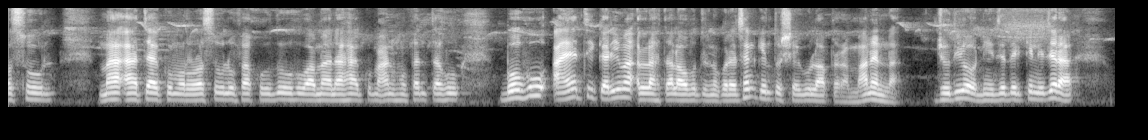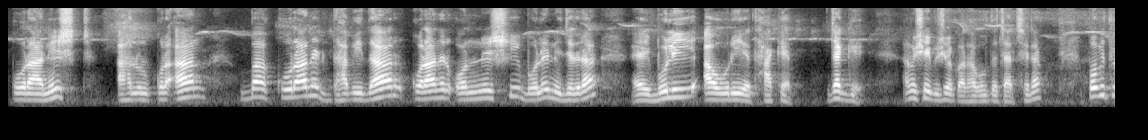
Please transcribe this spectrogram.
রাসূল মা আতাকুমুর রাসূলু ফাখুযুহু ওয়া মা নাহাকুম আনহু ফান্তাহু বহু আয়াতি কারিমা আল্লাহ তালা অবতীর্ণ করেছেন, কিন্তু সেগুলো আপনারা মানেন না। যদিও নিজেদেরকে নিজেরা কোরআনিস্ট, আহলুল কোরআন বা কোরআনের দাবিদার, কোরআনের অন্বেষী বলে নিজেরা এই বলি আউরিয়ে থাকেন। যাকে আমি সেই বিষয়ে কথা বলতে চাচ্ছি না। পবিত্র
